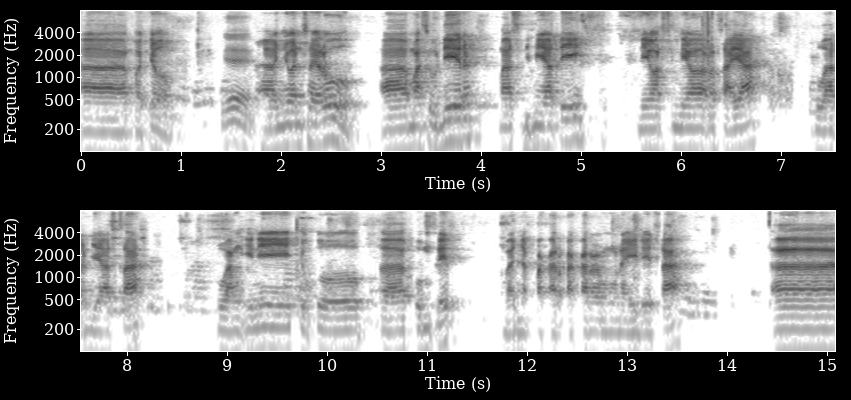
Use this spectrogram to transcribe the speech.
eh, Koco. Yeah. Eh, Nyuwun sewu, eh, Mas Udir, Mas Dimiati, senior-senior saya, luar biasa. Ruang ini cukup eh, komplit, banyak pakar-pakar mengenai desa. Eh,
